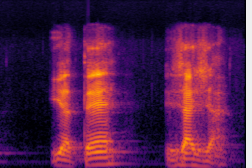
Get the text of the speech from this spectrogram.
e até já já.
